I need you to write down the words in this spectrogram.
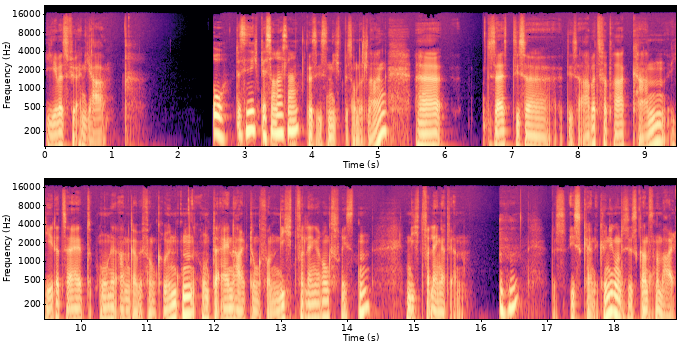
jeweils für ein Jahr. Oh, das ist nicht besonders lang? Das ist nicht besonders lang. Das heißt, dieser, dieser Arbeitsvertrag kann jederzeit ohne Angabe von Gründen unter Einhaltung von Nichtverlängerungsfristen nicht verlängert werden. Mhm. Das ist keine Kündigung, das ist ganz normal.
